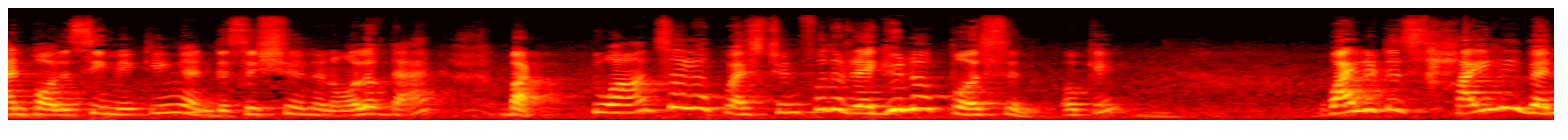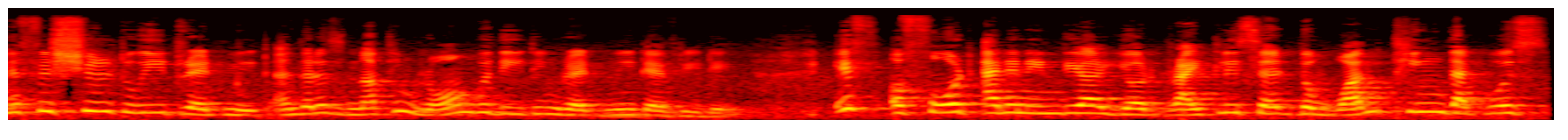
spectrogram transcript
and policy making and decision and all of that. But to answer your question, for the regular person, okay, while it is highly beneficial to eat red meat, and there is nothing wrong with eating red meat every day, if afford, and in India, you're rightly said, the one thing that was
